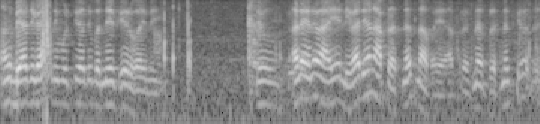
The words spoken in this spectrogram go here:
અને બે જગ્યાની મૂર્તિ હતી બંને ફેર હોય ભાઈ શું? અને એને લેવા દે ને આ પ્રશ્ન જ ના ભાઈ આ પ્રશ્ન પ્રશ્ન જ કેવા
